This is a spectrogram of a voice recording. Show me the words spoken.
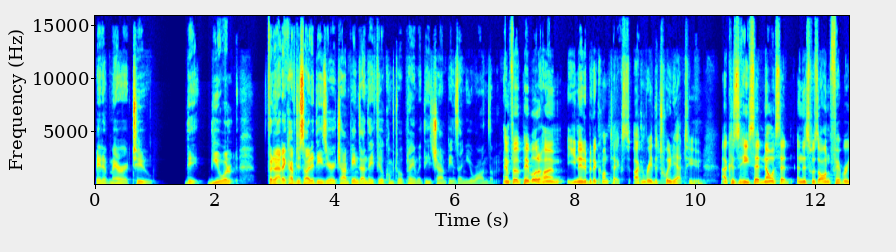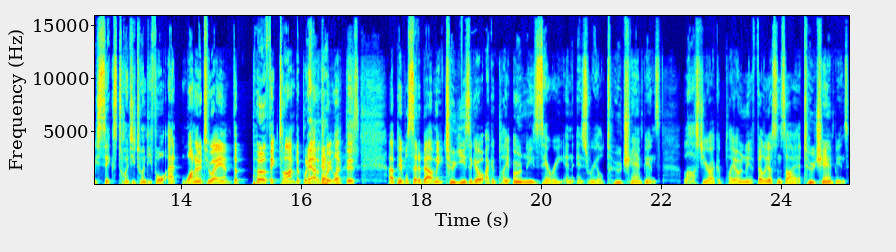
bit of merit to the you will Fnatic have decided these are your champions and they feel comfortable playing with these champions and you're on them. And for people at home, you need a bit of context. I can read the tweet out to you because he said, Noah said, and this was on February 6, 2024 at 1.02 a.m., the perfect time to put out a tweet like this. Uh, people said about me, two years ago, I could play only Zeri and Ezreal, two champions. Last year, I could play only Aphelios and Xayah, two champions.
